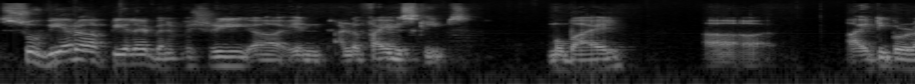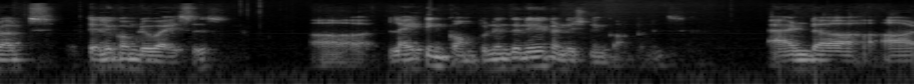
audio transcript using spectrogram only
So we are a PLI beneficiary in under five schemes: mobile, IT products, telecom devices, lighting components, and air conditioning components. And uh, our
